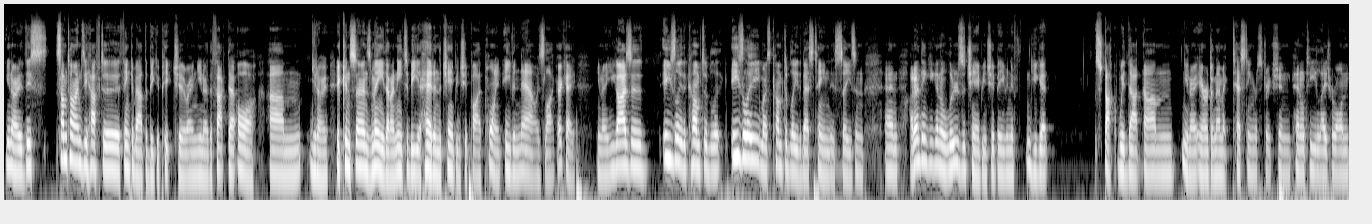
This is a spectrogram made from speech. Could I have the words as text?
you know this sometimes you have to think about the bigger picture and you know the fact that oh um, you know it concerns me that I need to be ahead in the championship by a point even now is like okay you know you guys are easily the comfortably easily most comfortably the best team this season and I don't think you're going to lose a championship even if you get stuck with that um, you know aerodynamic testing restriction penalty later on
